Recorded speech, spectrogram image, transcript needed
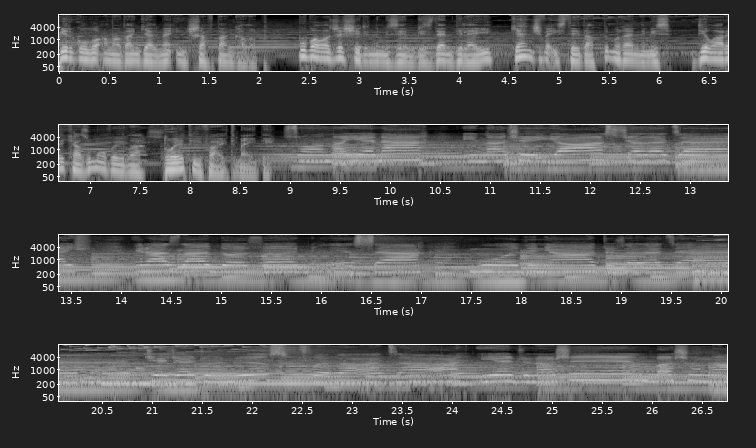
bir qolu anadan gəlmə inkişafdan qalıb. Bu balaca şirinimizin bizdən diləyi gənc və istedadlı müğənnimiz Dilarə Kazımova ilə duet ifa etməkdir. Sonra 是吗？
